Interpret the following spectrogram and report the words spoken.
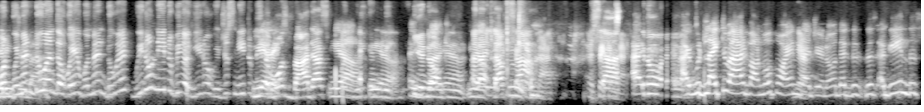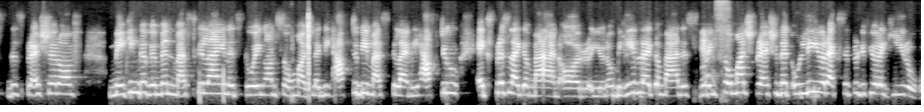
what women do and the way women do it, we don't need to be a hero. We just need to be yeah. the most badass woman yeah, we can yeah, be. You exactly. know, and I love that. I yeah, I, know I, I, would like to add one more point yeah. that you know that this, this again this this pressure of making the women masculine it's going on so much like we have to be masculine we have to express like a man or you know behave like a man is putting yes. so much pressure that only you're accepted if you're a hero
